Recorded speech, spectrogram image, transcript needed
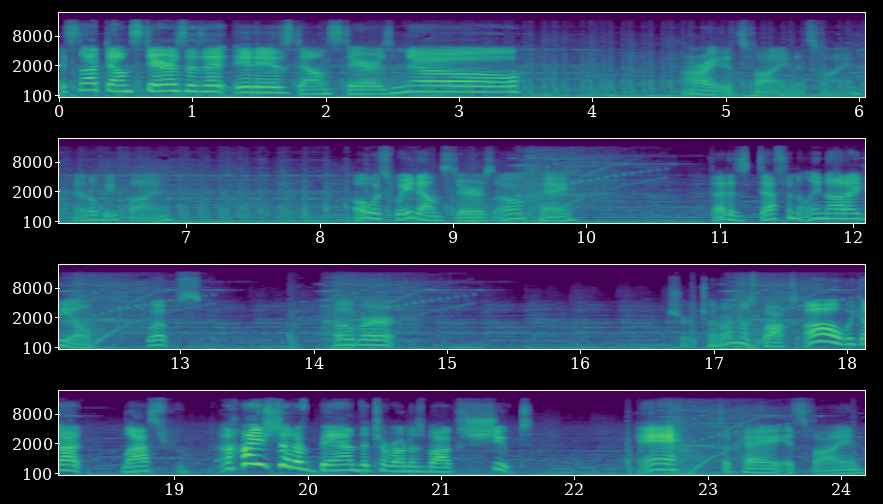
It's not downstairs, is it? It is downstairs. No. Alright, it's fine. It's fine. It'll be fine. Oh, it's way downstairs. Okay. That is definitely not ideal. Whoops. Over. Sure, Torrona's box. Oh, we got last I should have banned the Torrona's box. Shoot. Eh, it's okay. It's fine.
